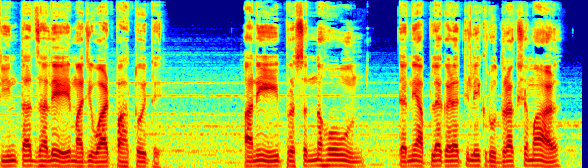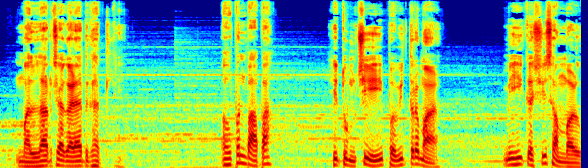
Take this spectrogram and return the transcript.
तीन तास झाले माझी वाट पाहतोय ते. आणि प्रसन्न होऊन त्याने आपल्या गळ्यातील एक रुद्राक्ष माळ मल्हारच्या गळ्यात घातली. अहो पण बाबा ही तुमची पवित्र माळ. मी ही कशी सांभाळू?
